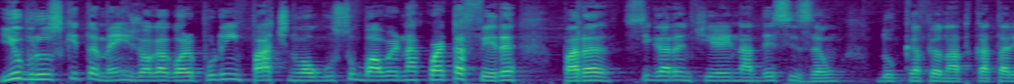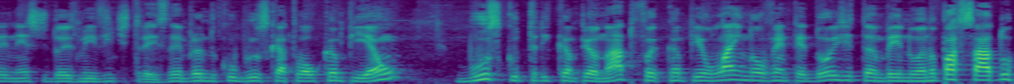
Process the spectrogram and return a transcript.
E o Brusque também joga agora por um empate no Augusto Bauer na quarta-feira para se garantir na decisão do Campeonato Catarinense de 2023. Lembrando que o Brusque é atual campeão, busca o tricampeonato, foi campeão lá em 92 e também no ano passado,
